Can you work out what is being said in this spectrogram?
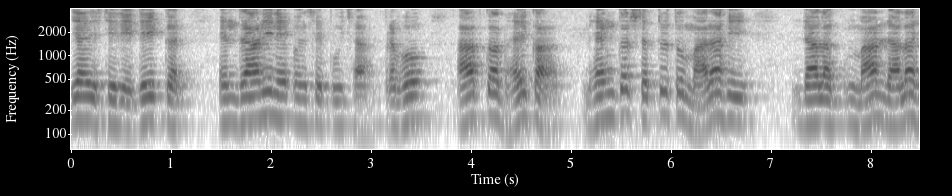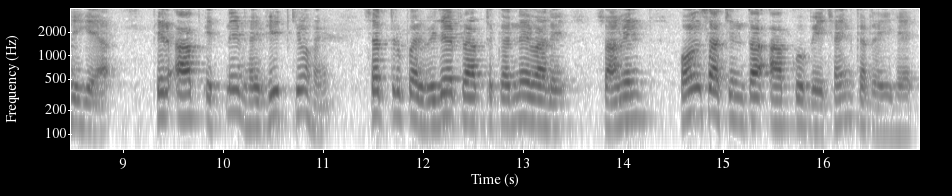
यह स्थिति देखकर इंद्राणी ने उनसे पूछा, प्रभो आपका भय का भयंकर शत्रु तो मारा ही डाला, मार डाला ही गया। फिर आप इतने भयभीत क्यों हैं? शत्रु पर विजय प्राप्त करने वाले स्वामिन, कौन सा चिंता आपको बेचैन कर रही है?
